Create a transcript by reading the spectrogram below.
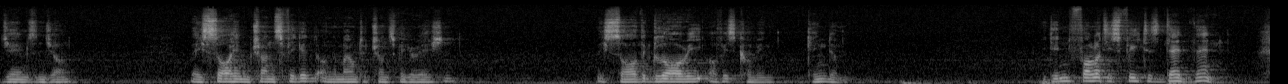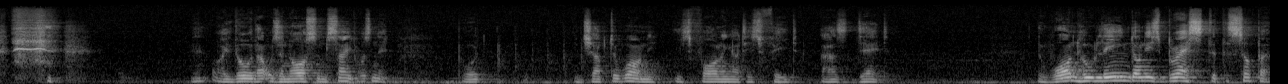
James, and John. They saw him transfigured on the Mount of Transfiguration. They saw the glory of his coming kingdom. He didn't fall at his feet as dead then. Although that was an awesome sight, wasn't it? But in chapter 1, he's falling at his feet as dead. The one who leaned on his breast at the supper,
